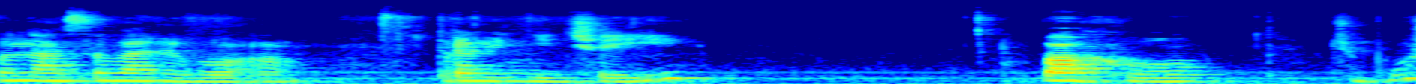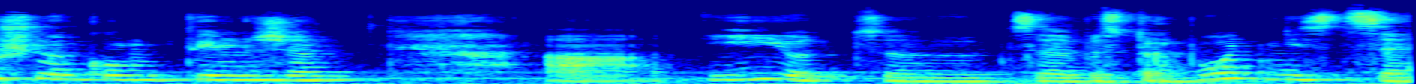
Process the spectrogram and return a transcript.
Вона заварювала трав'яні чаї, пахло чубушником тим же. А, і от е, це безтурботність, це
